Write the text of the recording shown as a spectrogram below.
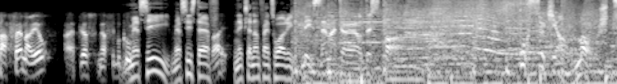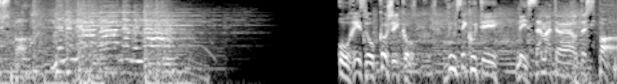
Parfait, Mario. À plus. Merci beaucoup. Merci. Merci, Steph. Bye. Une excellente fin de soirée. Les amateurs de sport. Pour ceux qui en mangent du sport. Au réseau Cogeco, vous écoutez les amateurs de sport.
